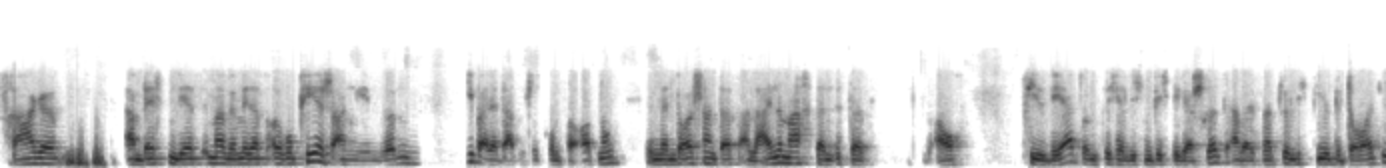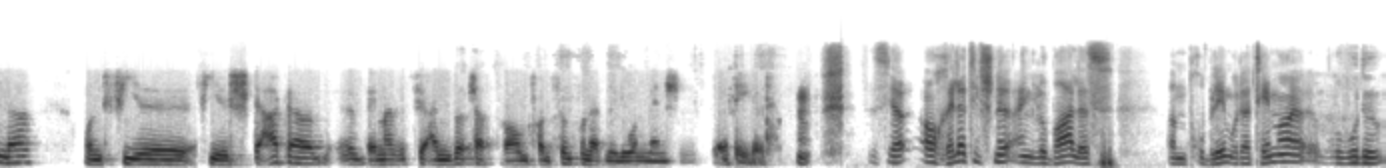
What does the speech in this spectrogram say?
Frage, am besten wäre es immer, wenn wir das europäisch angehen würden, wie bei der Datenschutzgrundverordnung. Denn wenn Deutschland das alleine macht, dann ist das auch viel wert und sicherlich ein wichtiger Schritt, aber ist natürlich viel bedeutender und viel, viel stärker, äh, wenn man es für einen Wirtschaftsraum von 500 Millionen Menschen regelt. Es ist ja auch relativ schnell ein globales ähm, Problem oder Thema, wo, wo du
